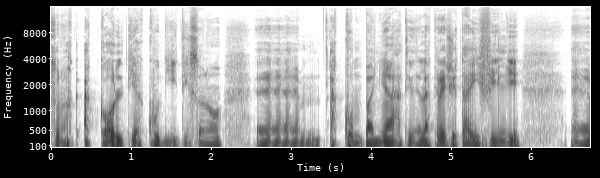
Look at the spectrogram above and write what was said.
sono accolti, accuditi, sono eh, accompagnati nella crescita, i figli eh,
